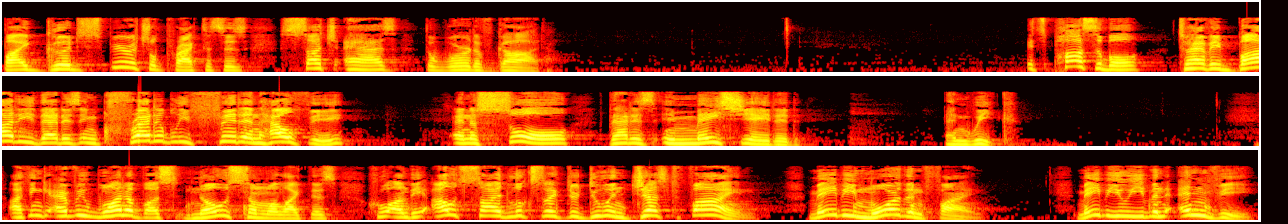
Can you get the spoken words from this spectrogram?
by good spiritual practices, such as the Word of God. It's possible to have a body that is incredibly fit and healthy and a soul that is emaciated and weak. I think every one of us knows someone like this who on the outside looks like they're doing just fine. Maybe more than fine. Maybe you even envy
